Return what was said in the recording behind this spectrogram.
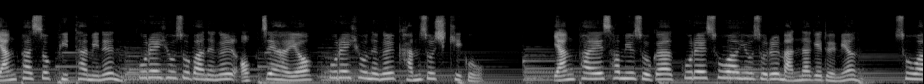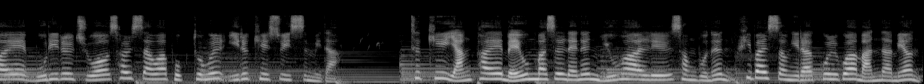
양파 속 비타민은 꿀의 효소 반응을 억제하여 꿀의 효능을 감소시키고 양파의 섬유소가 꿀의 소화 효소를 만나게 되면 소화에 무리를 주어 설사와 복통을 일으킬 수 있습니다. 특히 양파의 매운맛을 내는 유화알릴 성분은 휘발성이라 꿀과 만나면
